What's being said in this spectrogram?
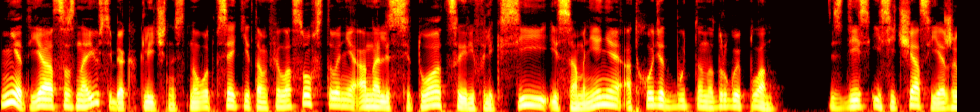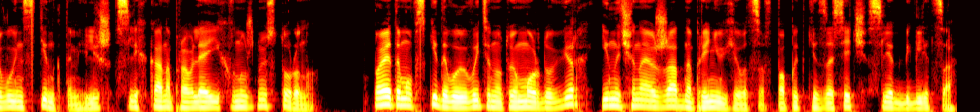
Нет, я осознаю себя как личность, но вот всякие там философствования, анализ ситуации, рефлексии и сомнения отходят будто на другой план. Здесь и сейчас я живу инстинктами, лишь слегка направляя их в нужную сторону. Поэтому вскидываю вытянутую морду вверх и начинаю жадно принюхиваться в попытке засечь след беглеца.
